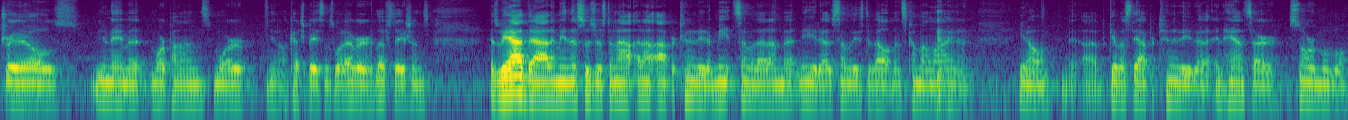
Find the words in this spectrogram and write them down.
trails, you name it, more ponds, more, you know, catch basins, whatever, lift stations. As we add that, I mean, this was just an, an opportunity to meet some of that unmet need as some of these developments come online and, you know, uh, give us the opportunity to enhance our snow removal,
